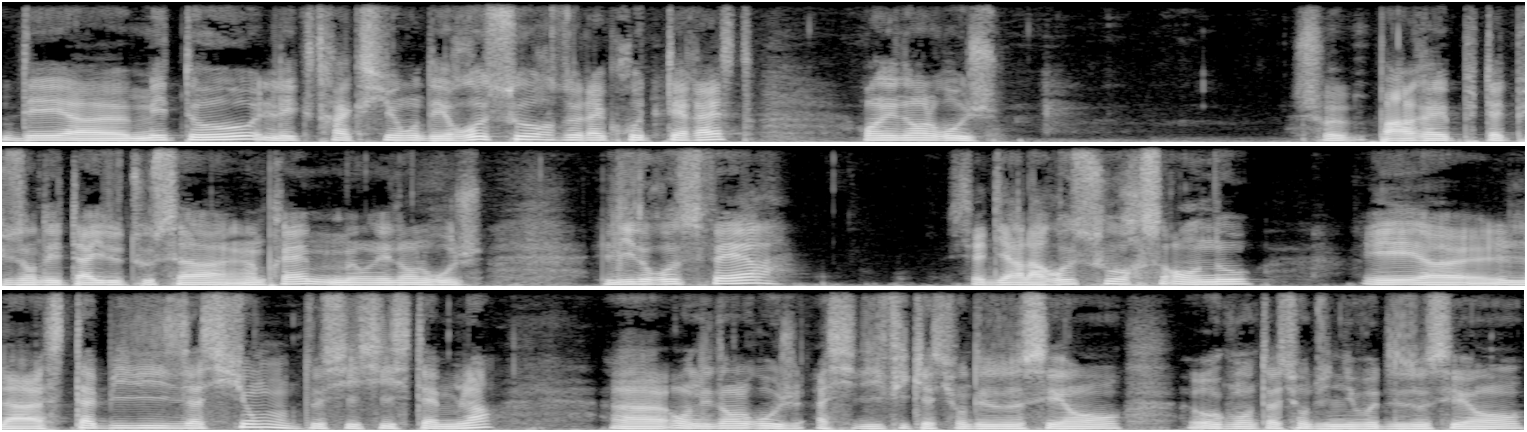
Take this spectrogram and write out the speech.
des euh, métaux, l'extraction des ressources de la croûte terrestre, on est dans le rouge. Je parlerai peut-être plus en détail de tout ça après, mais on est dans le rouge. L'hydrosphère, c'est-à-dire la ressource en eau et euh, la stabilisation de ces systèmes-là, euh, on est dans le rouge. Acidification des océans, augmentation du niveau des océans,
